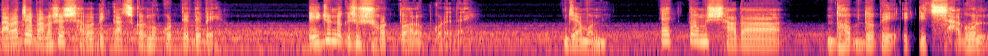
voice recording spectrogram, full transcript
তারা যে মানুষের স্বাভাবিক কাজকর্ম করতে দেবে, এই জন্য কিছু শর্ত আরোপ করে দেয়। যেমন, একদম সাদা, ধবধবে একটি ছাগল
